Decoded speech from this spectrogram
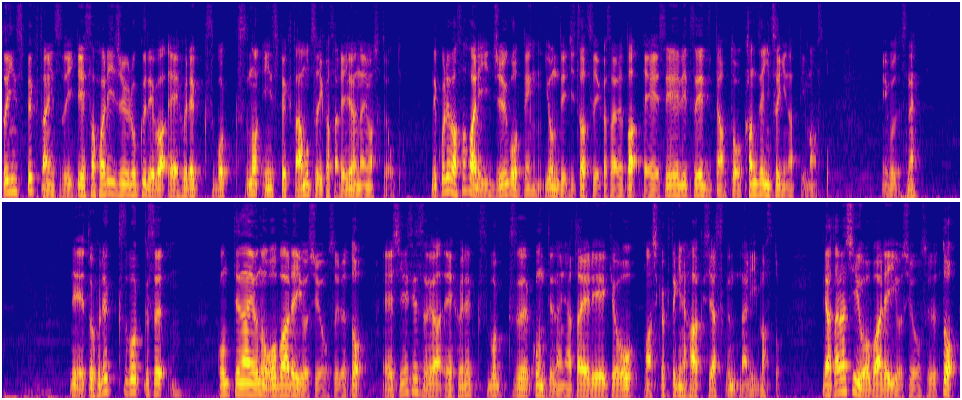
inspector に続いて、 Safari 16では、えー、 flexbox の inspector も追加されるようになりましたよと。で、これは Safari 15.4で実は追加された、えー、整列エディターと完全に対になっていますということですね。で、えっ、ー、と、 flexbox container 用のオーバーレイを使用すると、えー、CSS が、えー、 flexbox container に与える影響を、まあ、視覚的に把握しやすくなりますと。で、新しいオーバーレイを使用すると、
